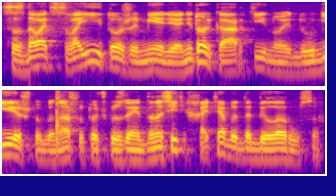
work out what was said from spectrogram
создавать свои тоже медиа, не только Арти, но и другие, чтобы нашу точку зрения доносить хотя бы до белорусов?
